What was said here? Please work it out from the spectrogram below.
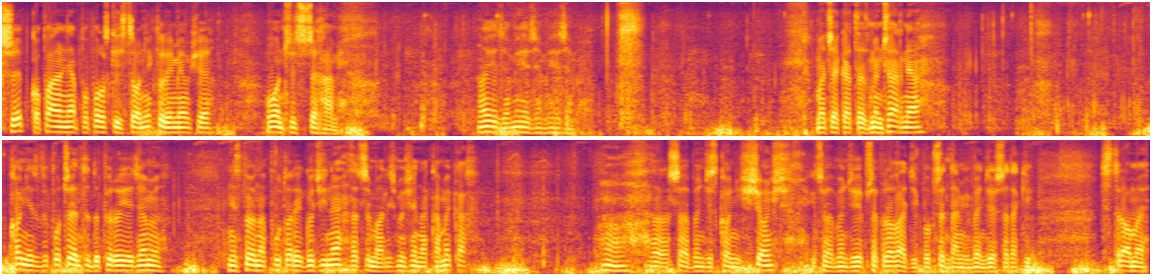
szyb, kopalnia po polskiej stronie, który miał się łączyć z Czechami. No jedziemy, jedziemy, jedziemy. Maczeka to jest męczarnia. Koniec wypoczęty, dopiero jedziemy niespełna półtorej godziny. Zatrzymaliśmy się na kamykach. No, zaraz trzeba będzie z koni ściąść i trzeba będzie je przeprowadzić, bo przed nami będzie jeszcze taki stromy,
